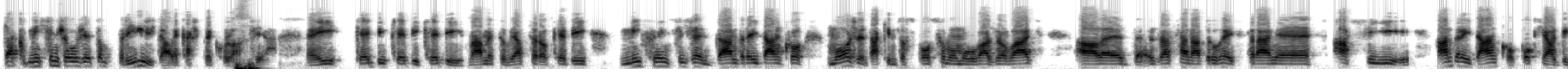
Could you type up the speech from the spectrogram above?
Tak myslím, že už je to príliš ďaleká špekulácia. Hej, keby, keby, keby, máme tu viacero keby. Myslím si, že Andrej Danko môže takýmto spôsobom uvažovať, ale zasa na druhej strane asi Andrej Danko, pokiaľ by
